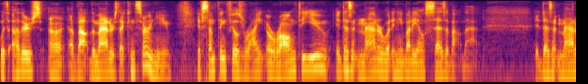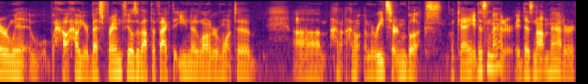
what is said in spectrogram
with others uh, about the matters that concern you. If something feels right or wrong to you, it doesn't matter what anybody else says about that. It doesn't matter when how, how your best friend feels about the fact that you no longer want to. Um, I don't. I don't. I mean, read certain books. Okay, it doesn't matter. It does not matter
